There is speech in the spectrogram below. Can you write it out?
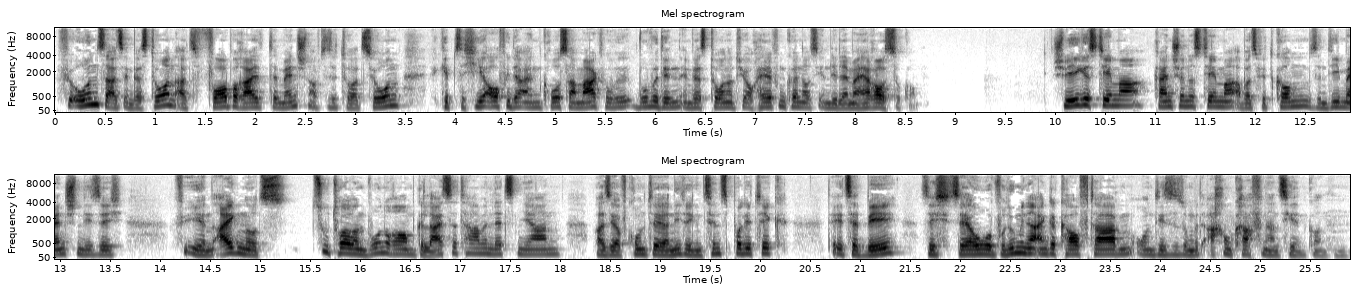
für uns als Investoren, als vorbereitete Menschen auf die Situation, ergibt sich hier auch wieder ein großer Markt, wo wir, wo wir den Investoren natürlich auch helfen können, aus ihrem Dilemma herauszukommen. Schwieriges Thema, kein schönes Thema, aber es wird kommen, sind die Menschen, die sich für ihren Eigennutz zu teuren Wohnraum geleistet haben in den letzten Jahren, weil sie aufgrund der niedrigen Zinspolitik der EZB sich sehr hohe Volumina eingekauft haben und diese so mit Ach und Krach finanzieren konnten.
